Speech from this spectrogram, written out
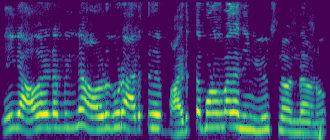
நீங்க அவரை நம்பிங்கன்னா அவரு கூட அடுத்த அடுத்த பணமா தான் நீங்க நியூஸ்ல வந்தாகணும்.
